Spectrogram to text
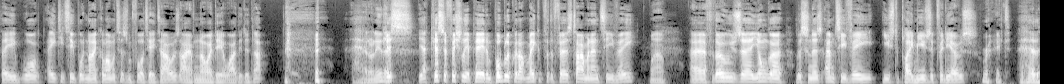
They walked 82.9 kilometres in 48 hours. I have no idea why they did that. I don't either. Kiss, yeah, Kiss officially appeared in public without makeup for the first time on MTV. Wow. Uh, for those uh, younger listeners, MTV used to play music videos. Right. Uh,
